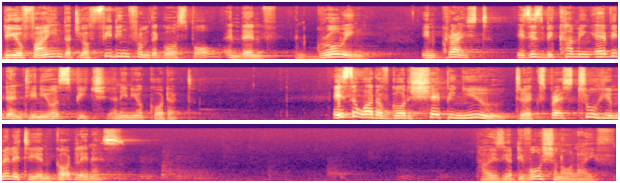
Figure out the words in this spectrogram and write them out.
Do you find that you're feeding from the gospel and then and growing in Christ? Is this becoming evident in your speech and in your conduct? Is the word of God shaping you to express true humility and godliness? How is your devotional life?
